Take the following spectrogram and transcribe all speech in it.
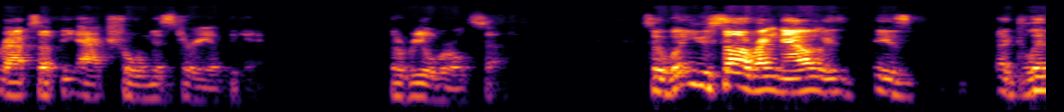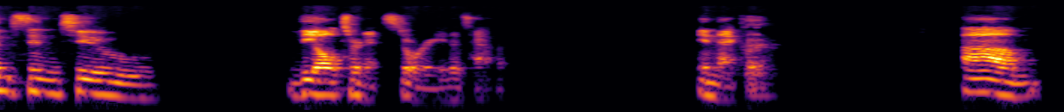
wraps up the actual mystery of the game, the real world stuff. So what you saw right now is is a glimpse into the alternate story that's happening in that clip. Um,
